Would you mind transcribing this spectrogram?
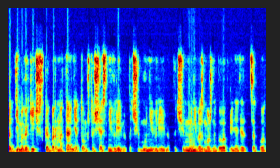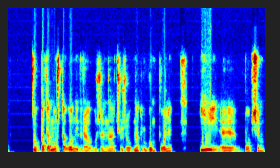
демагогическое бормотание о том, что сейчас не время. Почему не время? Почему невозможно было принять этот закон? Ну, потому что он играл уже на чужом, на другом поле. И, э, в общем,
